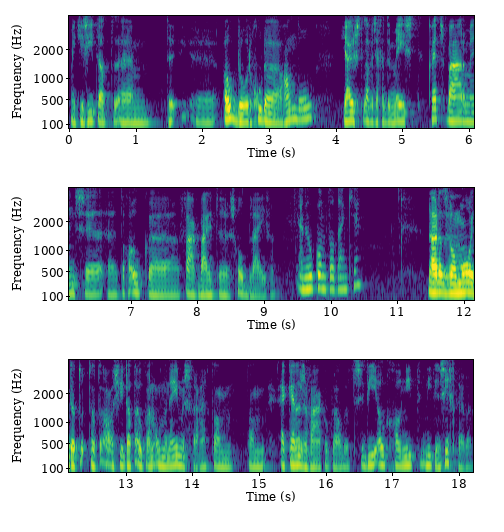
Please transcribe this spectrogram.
Want je ziet dat de, ook door goede handel, juist laten we zeggen, de meest kwetsbare mensen uh, toch ook uh, vaak buiten schot blijven. En hoe komt dat, denk je? Nou, dat is wel mooi dat, dat als je dat ook aan ondernemers vraagt, dan, dan erkennen ze vaak ook wel dat ze die ook gewoon niet, niet in zicht hebben.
